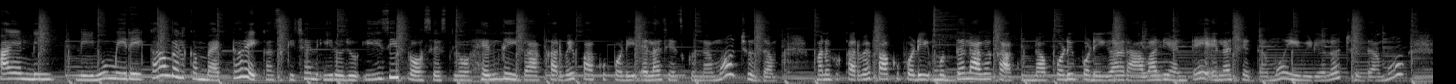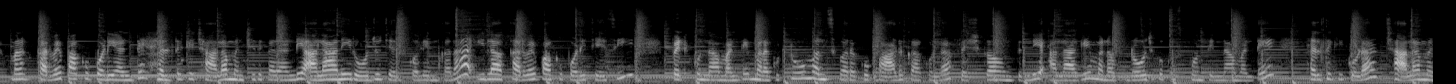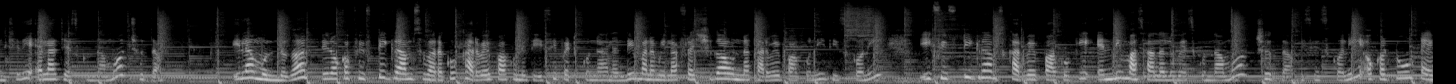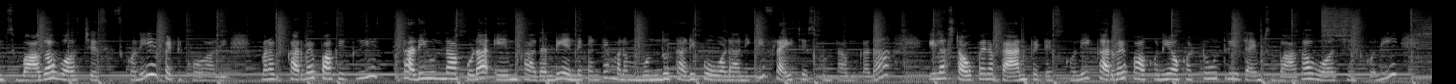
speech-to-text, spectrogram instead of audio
Hi అండి నేను మీ Rekha. Welcome back to Rekha's kitchen ఈరోజు ఈజీ ప్రాసెస్లో హెల్తీగా కరివేపాకు పొడి ఎలా చేసుకుందామో చూద్దాం. మనకు కరివేపాకు పొడి ముద్దలాగా కాకుండా పొడి పొడిగా రావాలి అంటే ఎలా చేద్దామో ఈ వీడియోలో చూద్దాము. మనకు కరివేపాకు పొడి అంటే హెల్త్కి చాలా మంచిది కదండి. అలా అని రోజు చేసుకోలేం కదా. ఇలా కరివేపాకు పొడి చేసి పెట్టుకున్నామంటే మనకు టూ మంత్స్ వరకు పాడు కాకుండా ఫ్రెష్గా ఉంటుంది. అలాగే మనం రోజుకు ఒక స్పూన్ తిన్నామంటే హెల్త్కి కూడా చాలా మంచిది. ఎలా చేసుకుందామో చూద్దాం ఇలా ముందుగా నేను ఒక ఫిఫ్టీ గ్రామ్స్ వరకు కరివేపాకుని తీసి పెట్టుకున్నానండి. మనం ఇలా ఫ్రెష్గా ఉన్న కరివేపాకుని తీసుకొని ఈ ఫిఫ్టీ గ్రామ్స్ కరివేపాకుకి ఎన్ని మసాలాలు వేసుకుందామో చూద్దాం. వేసేసుకొని ఒక టూ టైమ్స్ బాగా వాష్ చేసేసుకొని పెట్టుకోవాలి. మనకు కరివేపాకుకి తడి ఉన్నా కూడా ఏం కాదండి. ఎందుకంటే మనం ముందు తడి పోవడానికి ఫ్రై చేసుకుంటాం కదా. ఇలా స్టవ్ పైన ప్యాన్ పెట్టేసుకొని కరివేపాకుని ఒక టూ త్రీ టైమ్స్ బాగా వాష్ చేసుకొని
